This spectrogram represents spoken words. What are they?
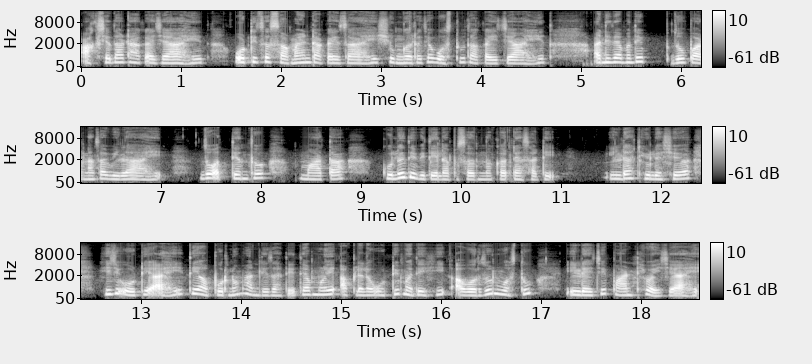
अक्षदा टाकायच्या आहेत ओटीचं सामान टाकायचं आहे शृंगाराच्या वस्तू टाकायच्या आहेत आणि त्यामध्ये जो पानाचा विळा आहे जो अत्यंत माता कुलदेवतेला प्रसन्न करण्यासाठी इडा ठेवल्याशिवाय ही जी ओटी आहे ती अपूर्ण मानली जाते. त्यामुळे आपल्याला ओटीमध्ये ही आवर्जून वस्तू इड्याचे पान ठेवायचे आहे.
